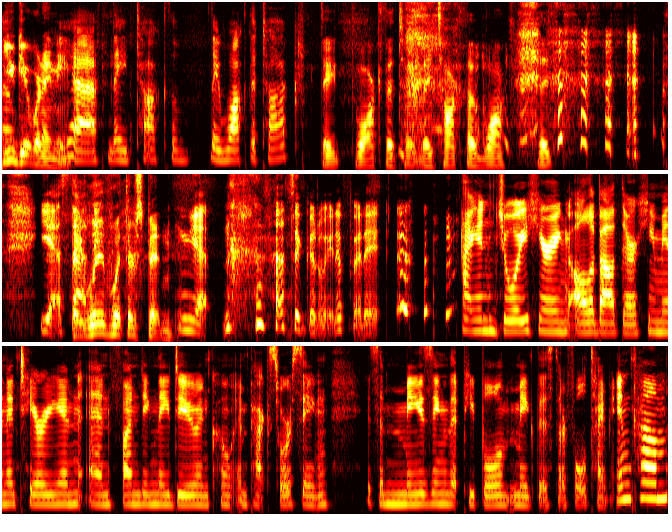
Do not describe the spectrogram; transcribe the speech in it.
You get what I mean. Yeah, they talk the, they walk the talk. They walk the, t- they talk the walk. They, yes, They live what they're spitting. Yeah, that's a good way to put it. I enjoy hearing all about their humanitarian and funding they do and co impact sourcing. It's amazing that people make this their full time income.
